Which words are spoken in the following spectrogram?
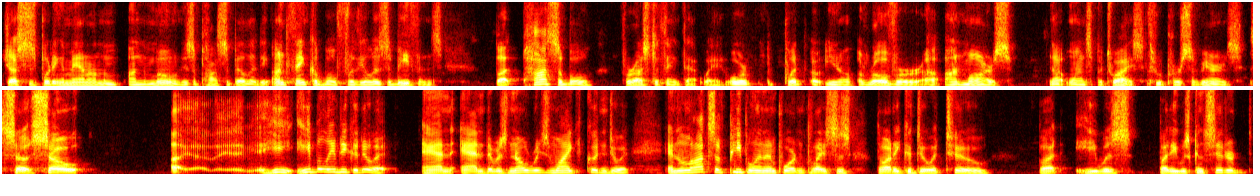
Just as putting a man on the on the moon is a possibility, unthinkable for the Elizabethans, but possible for us to think that way, or put uh, you know a rover uh, on Mars not once but twice through perseverance. So so uh, he he believed he could do it and and there was no reason why he couldn't do it and lots of people in important places thought he could do it too but he was but he was considered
